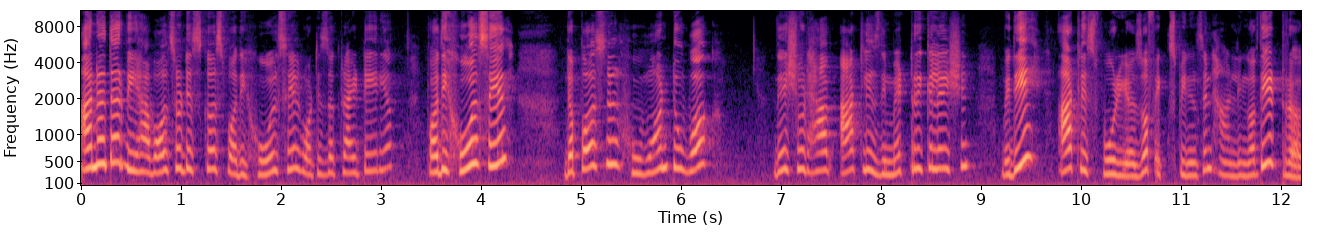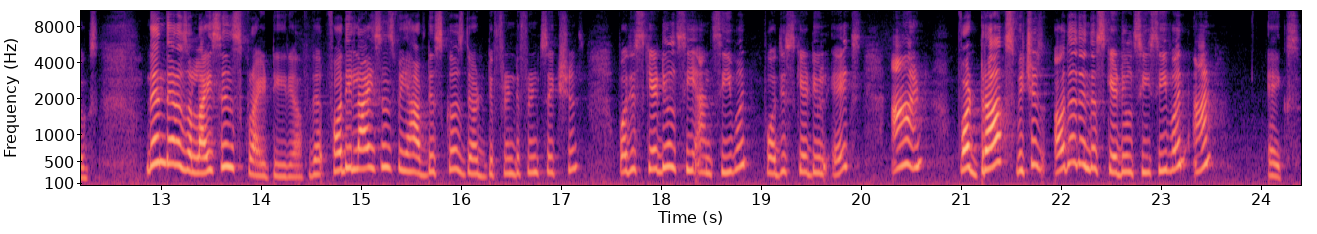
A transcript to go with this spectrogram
Another we have also discussed for the wholesale what is the criteria. For the wholesale the personnel who want to work they should have at least the matriculation with the at least 4 years of experience in handling of the drugs. Then there is a license criteria. For the, for the license we have discussed there are different different sections for the schedule C and C1, for the schedule X and for drugs which is other than the schedule C, C1 and X.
